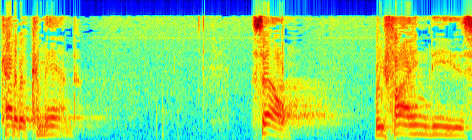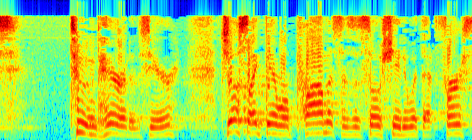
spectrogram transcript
Kind of a command. So, we find these two imperatives here. Just like there were promises associated with that first,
